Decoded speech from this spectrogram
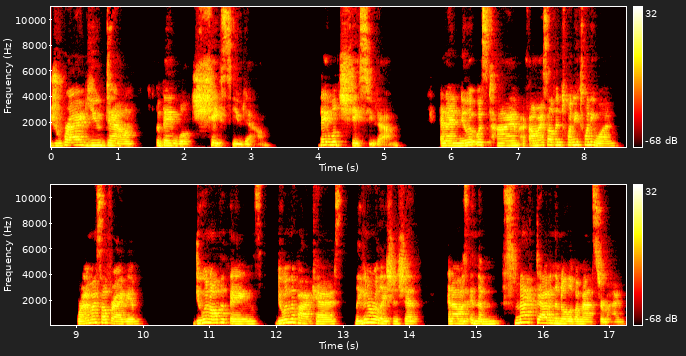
drag you down, they will chase you down. They will chase you down. And I knew it was time. I found myself in 2021 running myself ragged, doing all the things, doing the podcast, leaving a relationship. And I was in the smack dab in the middle of a mastermind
